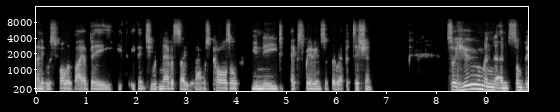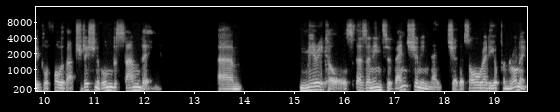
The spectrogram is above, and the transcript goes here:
and it was followed by a B, he, he thinks you would never say that that was causal. You need experience of the repetition. So Hume and, and some people follow that tradition of understanding um, miracles as an intervention in nature that's already up and running.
